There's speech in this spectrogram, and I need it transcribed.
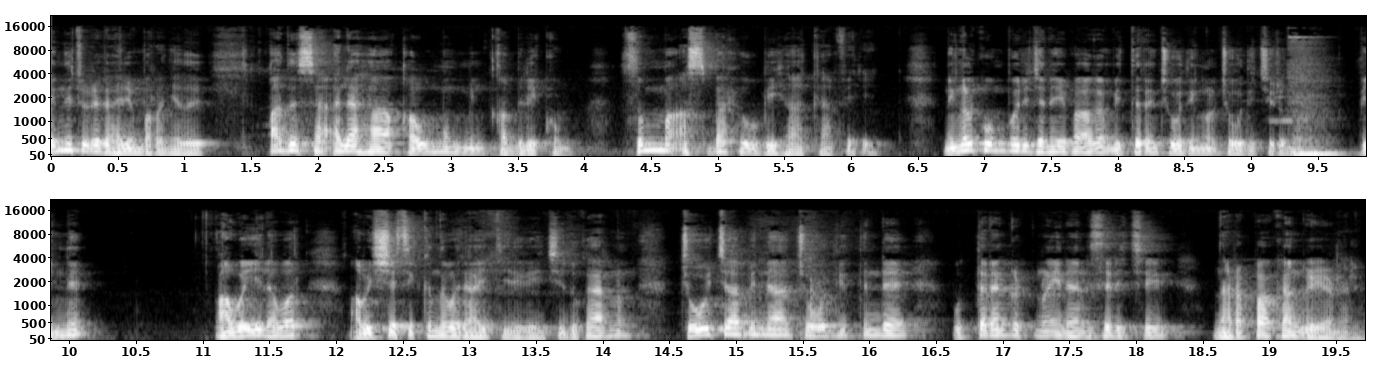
എന്നിട്ടൊരു കാര്യം പറഞ്ഞത് അത് സഅലഹ കൗമും മിൻ കബലിക്കും സുമ്മ അസ്ബഹു ബിഹ കാഫിരി നിങ്ങൾക്ക് മുമ്പ് ഒരു ജനവിഭാഗം ഇത്തരം ചോദ്യങ്ങൾ ചോദിച്ചിരുന്നു. പിന്നെ അവയിൽ അവർ അവിശ്വസിക്കുന്നവരായി തീരുകയും ചെയ്തു. കാരണം ചോദിച്ചാൽ പിന്നെ ആ ചോദ്യത്തിന്റെ ഉത്തരം കിട്ടുന്നതിനനുസരിച്ച് നടപ്പാക്കാൻ കഴിയണമല്ലോ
